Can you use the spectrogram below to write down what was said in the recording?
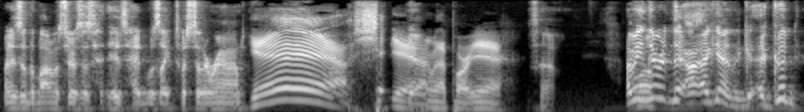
when he's at the bottom of the stairs, his, his head was like twisted around. Yeah, shit, yeah. Yeah. I remember that part. Yeah. So, I mean, Well- there, there again a good,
